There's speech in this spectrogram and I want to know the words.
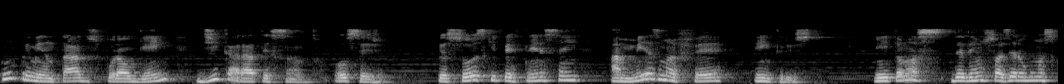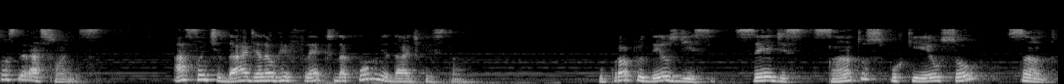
cumprimentados por alguém de caráter santo, ou seja, pessoas que pertencem à mesma fé em Cristo. Então nós devemos fazer algumas considerações. A santidade ela é o reflexo da comunidade cristã. O próprio Deus disse: Sedes santos, porque eu sou santo.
